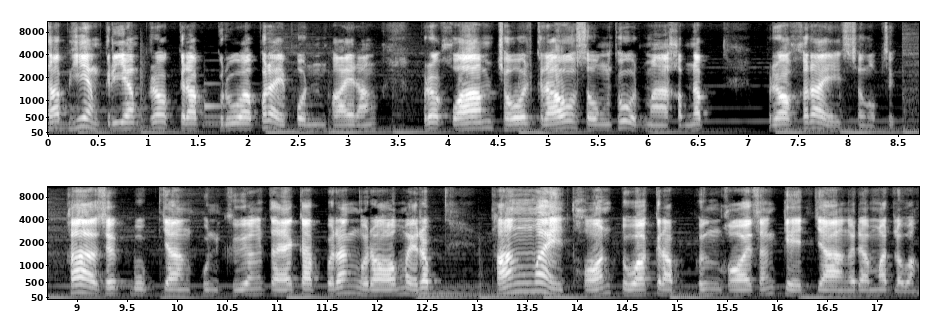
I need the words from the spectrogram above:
ทัพเหี้ยมเกรียมเพราะกลับกลัวไพรพลภายหลัง เพราะความโฉดเคราส่งทูตมาคำนับ เพราะใครสงบศึกข้าศึกบุกอย่างคุณเคืองแต่กับรังรอไม่รับ ทั้งไม่ถอนตัวกลับพึงคอยสังเกตอย่างระมัดระวัง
